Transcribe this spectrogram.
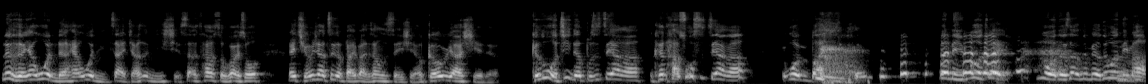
任何要问的还要问你在。假设你写上，他手快说，哎，请问一下这个白板上是谁写的？Gloria 写的。可是我记得不是这样啊，可是他说是这样啊。问吧，那你落在 Word 上就没有这问题吗？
